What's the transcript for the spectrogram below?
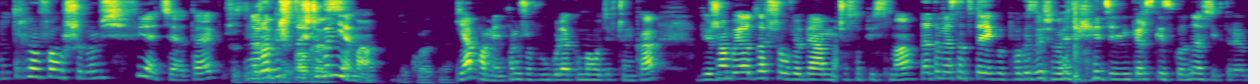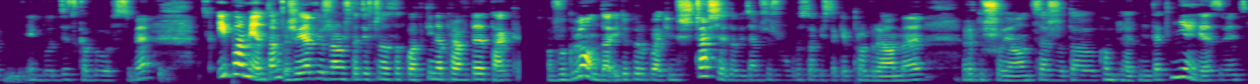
no trochę fałszywym świecie, tak? Przez No robisz coś, czego nie ma. Dokładnie. Ja pamiętam, że w ogóle jako mała dziewczynka wierzyłam, bo ja od zawsze uwielbiałam czasopisma. Natomiast no tutaj jakby pokazują się moje takie dziennikarskie skłonności, które jakby od dziecka były w sumie. I pamiętam, że ja wierzyłam, że ta dziewczyna z okładki naprawdę tak wygląda i dopiero po jakimś czasie dowiedziałam się, że w ogóle są jakieś takie programy retuszujące, że to kompletnie tak nie jest, więc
